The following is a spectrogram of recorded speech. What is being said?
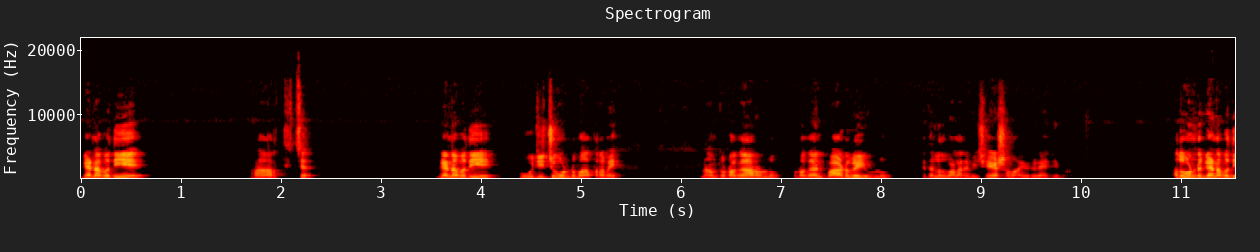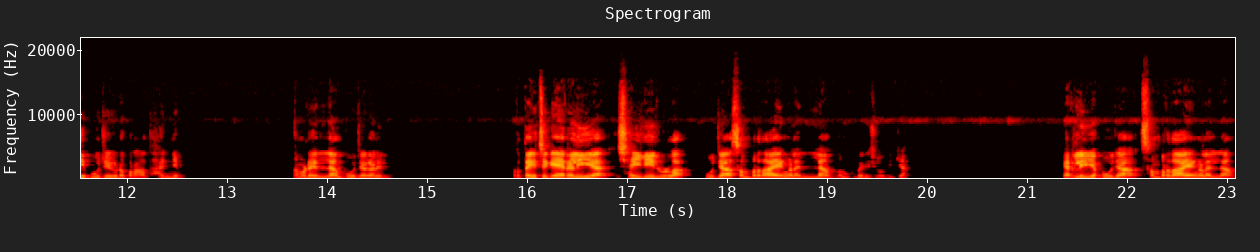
ഗണപതിയെ പ്രാർത്ഥിച്ച് ഗണപതിയെ പൂജിച്ചുകൊണ്ട് മാത്രമേ നാം തുടങ്ങാറുള്ളൂ തുടങ്ങാൻ പാടുകയുള്ളൂ എന്നുള്ളത് വളരെ വിശേഷമായ ഒരു കാര്യമാണ്. അതുകൊണ്ട് ഗണപതി പൂജയുടെ പ്രാധാന്യം നമ്മുടെ എല്ലാം പൂജകളിൽ പ്രത്യേകിച്ച് കേരളീയ ശൈലിയിലുള്ള പൂജാ സമ്പ്രദായങ്ങളെല്ലാം നമുക്ക് പരിശോധിക്കാം. കേരളീയ പൂജാ സമ്പ്രദായങ്ങളെല്ലാം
